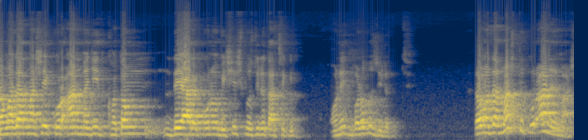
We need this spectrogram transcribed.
রমাদান মাসে কোরআন মাজিদ খতম দেওয়ার কোনো বিশেষ ফজিলত আছে কি? অনেক বড় ফজিলত। রমাদান মাস তো কোরআনের মাস।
